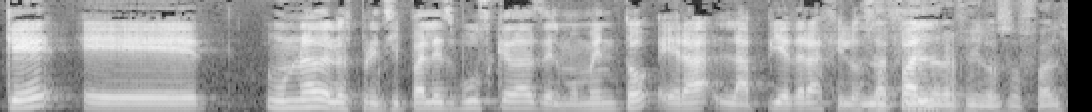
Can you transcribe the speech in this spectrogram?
que eh, una de las principales búsquedas del momento era la piedra La filosofal. piedra filosofal.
